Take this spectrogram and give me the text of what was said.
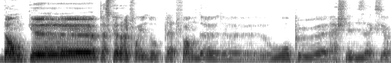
Donc, euh, parce que dans le fond, il y a d'autres plateformes de, où on peut euh, acheter des actions.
